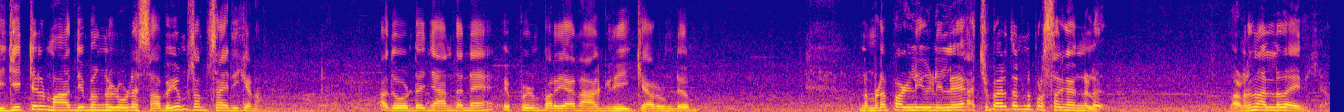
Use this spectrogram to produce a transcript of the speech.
ഡിജിറ്റൽ മാധ്യമങ്ങളിലൂടെ സഭയും സംസാരിക്കണം. അതുകൊണ്ട് ഞാൻ തന്നെ എപ്പോഴും പറയാൻ ആഗ്രഹിക്കാറുണ്ട്. നമ്മുടെ പള്ളികളിലെ അച്ഛപ്പാരത്തിന്റെ പ്രസംഗങ്ങൾ വളരെ നല്ലതായിരിക്കാം.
